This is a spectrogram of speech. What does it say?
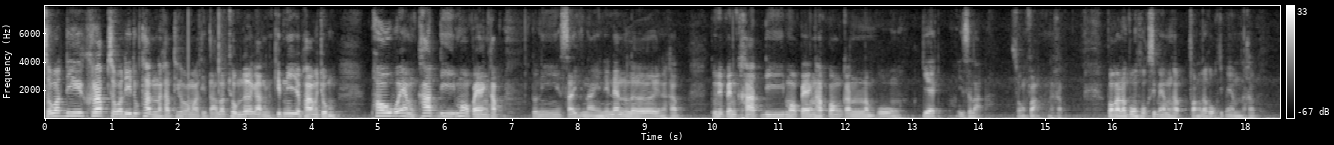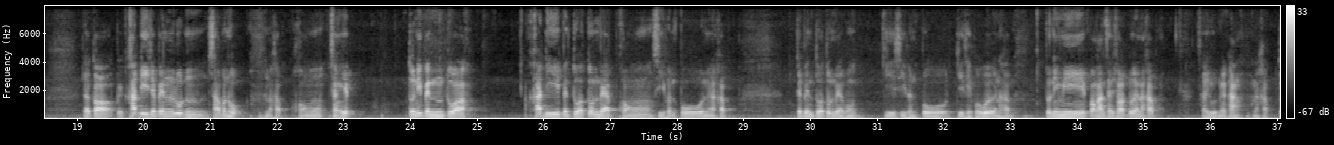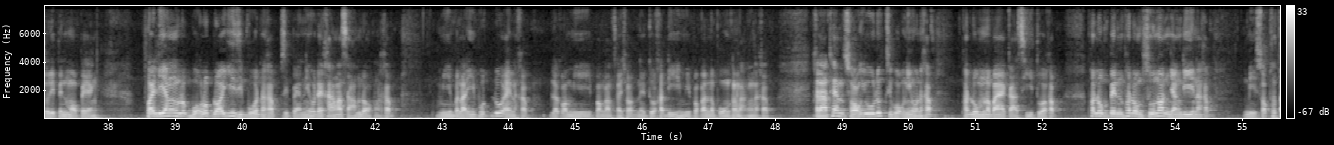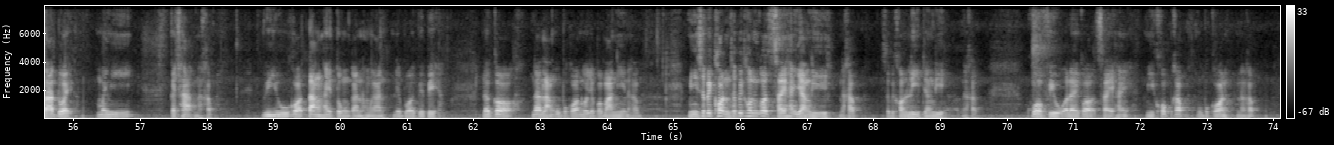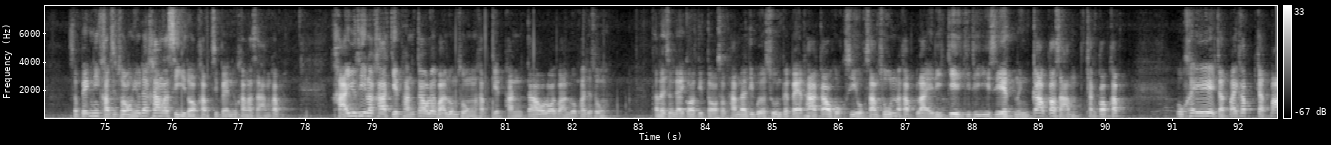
สวัสดีครับ สวัสดีทุกท่านนะครับ ที่เข้ามาติดตามรับชมด้วยกัน คลิปนี้จะพามาชม Power Amp คาดดีหม้อแปลงครับ ตัวนี้ไส้ในแน่นๆเลยนะครับ ตัวนี้เป็นคาดดีหม้อแปลงนะครับ ป้องกันลำโพงแยกอิสระสองฝั่งนะครับ ป้องกันลำโพง 60 แอมป์ครับ ฝั่งละ 60 แอมป์นะครับ แล้วก็คาดดีจะเป็นรุ่น 3,600นะครับของช่างเอฟตัวนี้เป็นตัวคาดดีเป็นตัวต้นแบบของ4,000โปรนะครับ จะเป็นตัวต้นแบบของ G4000 Pro GTEC Power นะครับ ตัวนี้มีป้องกันสายช็อตด้วยนะครับ สายดูดไม่พังนะครับ ตัวนี้เป็นหม้อแปลง ไฟเลี้ยงบวกลบร้อยยี่สิบโวลต์นะครับสิบแปดนิ้วได้ข้างละสามดอกนะครับ มีบรรลัยอินพุตด้วยนะครับ แล้วก็มีป้องกันสายช็อตในตัวคดี มีป้องกันลำโพงข้างหลังนะครับ ขนาดแท่น 2U ลึก 16 นิ้วนะครับ พัดลมระบายอากาศ 4 ตัวครับ พัดลมเป็นพัดลมซูนอนอย่างดีนะครับ มีซอฟต์สตาร์ทด้วย ไม่มีกระชากนะครับ VU ก็ตั้งให้ตรงการทำงานเรียบร้อยเป๊ะๆแล้วก็ด้านหลังอุปกรณ์ก็จะประมาณนี้นะครับ มีสเปคคอนสเปคคอนก็ใส่ให้อย่างดีนะครับสเปคคอนลีดอย่างดีนะครับขั้วฟิลอะไรก็ใส่ให้มีครบครับอุปกรณ์นะครับสเปคนี้ขับ 12 นิ้วได้ข้างละ 4 ดอกครับ 18 นิ้วข้างละ 3 ครับขายอยู่ที่ราคา 7,900 บาทรวมส่งนะครับ 7,900 บาทรวมค่าจะส่ง ถ้าใครสนใจก็ติดต่อสอบถามได้ที่เบอร์ 0 8 8 5 9 6 4 6 3 0 นะครับไลน์ดีจี GTECS 1993ช่างกอบครับ โอเค จัดไปครับ จัดไป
